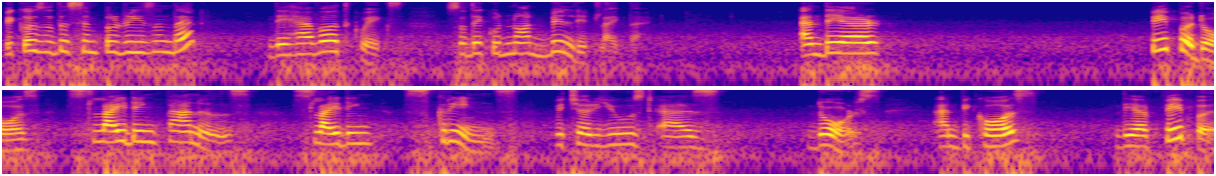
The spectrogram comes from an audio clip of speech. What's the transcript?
because of the simple reason that they have earthquakes. So, they could not build it like that and they are paper doors, sliding panels, sliding screens which are used as doors and because they are paper,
